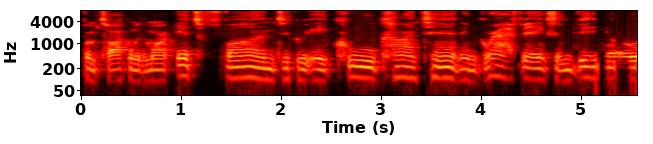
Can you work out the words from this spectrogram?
from talking with Mark? It's fun to create cool content and graphics and videos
